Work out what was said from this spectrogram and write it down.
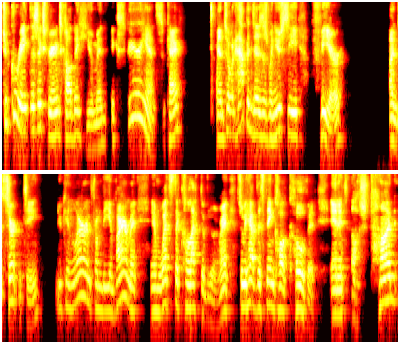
to create this experience called the human experience. Okay? And so what happens is, is when you see fear, uncertainty, you can learn from the environment and what's the collective doing, right? So we have this thing called COVID, and it's a ton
